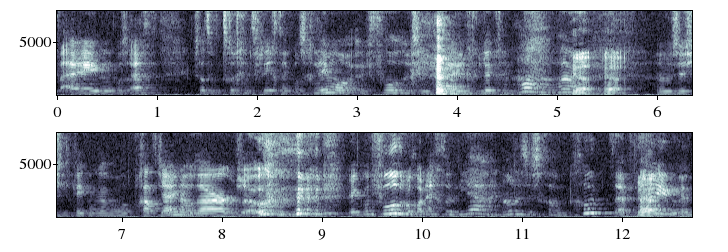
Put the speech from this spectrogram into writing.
fijn. Ik was echt... Ik zat ook terug in het vliegtuig. Ik was helemaal euforisch en blij en gelukkig. En. Ja, ja. En mijn zusje die keek me aan van, wat praat jij nou raar of zo. ik voelde me gewoon echt van, ja, en alles is gewoon goed en fijn. En,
